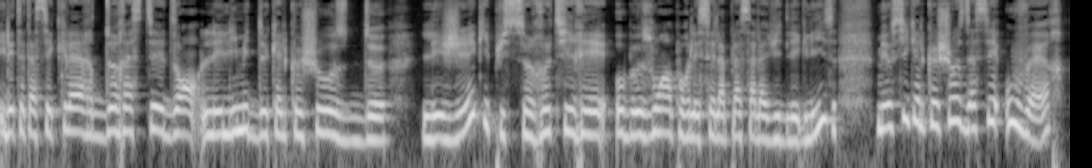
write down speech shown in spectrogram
il était assez clair de rester dans les limites de quelque chose de léger, qui puisse se retirer au besoin pour laisser la place à la vie de l'Église, mais aussi quelque chose d'assez ouvert,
